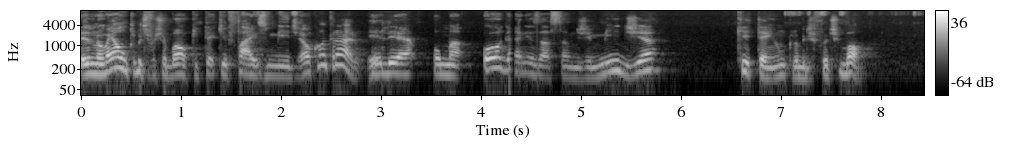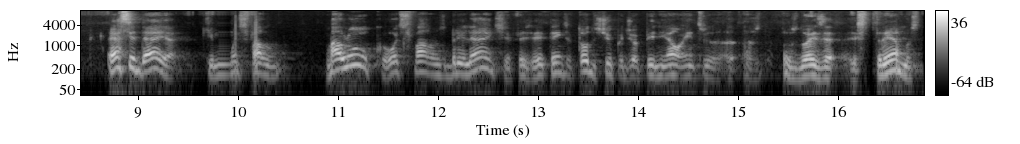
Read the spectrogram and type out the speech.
Ele não é um clube de futebol que, te, que faz mídia, é o contrário. Ele é uma organização de mídia que tem um clube de futebol. Essa ideia que muitos falam maluco, outros falam brilhante, tem todo tipo de opinião entre os dois extremos,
